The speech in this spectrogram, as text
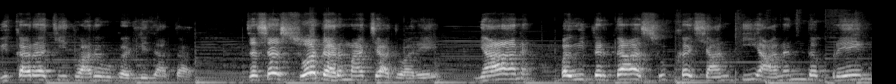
विकाराची द्वारे उघडली जातात. जसं स्वधर्माच्या द्वारे ज्ञान पवित्रता सुख शांती आनंद प्रेम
